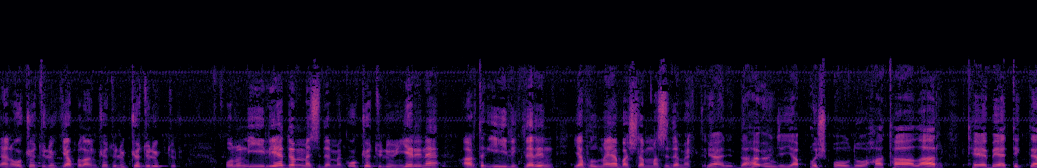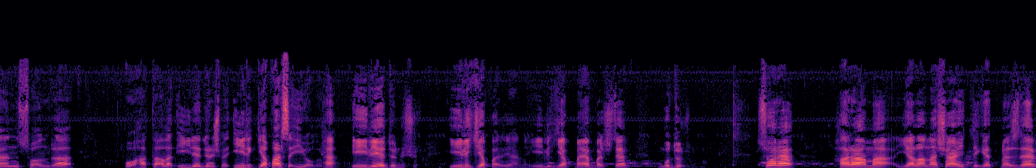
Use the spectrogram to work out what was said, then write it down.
Yani o kötülük yapılan kötülük kötülüktür. Onun iyiliğe dönmesi demek o kötülüğün yerine artık iyiliklerin yapılmaya başlanması demektir. Yani daha önce yapmış olduğu hatalar tevbe ettikten sonra o hatalar iyiliğe dönüşmez. İyilik yaparsa iyi olur. Ha, iyiliğe dönüşür. İyilik yapar yani. İyilik yapmaya başlar. Budur. Sonra harama, yalana şahitlik etmezler.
